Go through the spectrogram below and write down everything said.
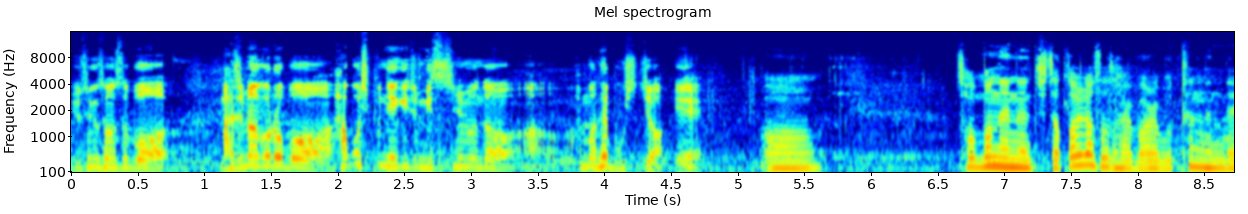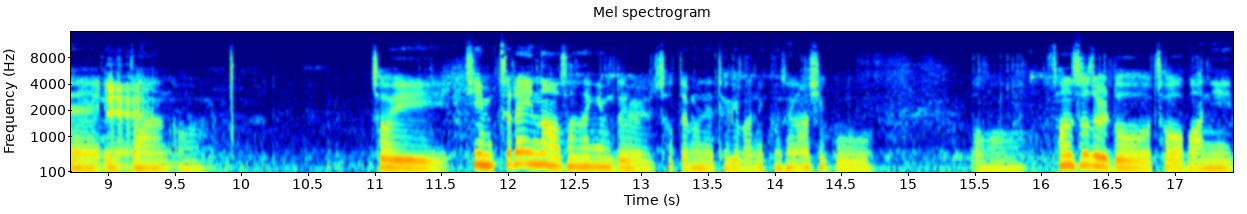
유승희 선수 뭐 마지막으로 뭐 하고 싶은 얘기 좀 있으시면 어, 한번 해보시죠. 예. 어 저번에는 진짜 떨려서 잘 말을 못했는데 네. 일단 어, 저희 팀 트레이너 선생님들 저 때문에 되게 많이 고생하시고 어, 선수들도 저 많이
